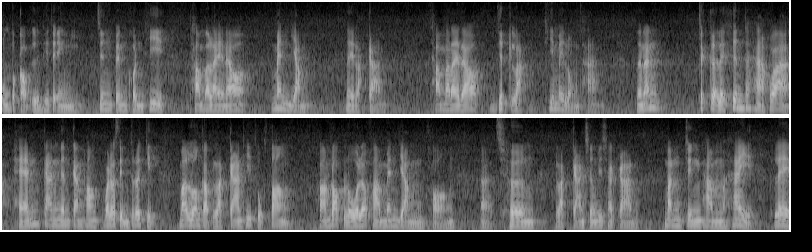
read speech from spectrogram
องค์ประกอบอื่นที่ตัวเองมี จึงเป็นคนที่ทำอะไรแล้วแม่นยำในหลักการทำอะไรแล้วยึดหลักที่ไม่หลงทาง ดังนั้นจะเกิดอะไรขึ้นถ้าหากว่าแผนการเงินการทองวัฒนศิลป์ธุรกิจมารวมกับหลักการที่ถูกต้อง ความรอบรู้และความแม่นยำของอเชิงหลักการเชิงวิชาการ มันจึงทำให้เลข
